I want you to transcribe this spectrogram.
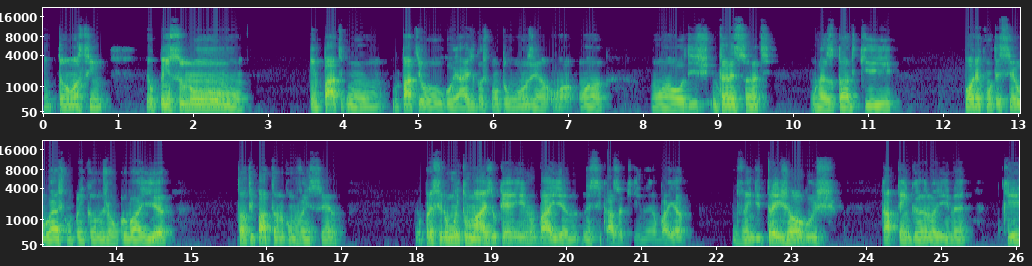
Então, assim, eu penso num empate com empate o Goiás de 2.11, é uma, uma, uma odds interessante, um resultado que pode acontecer, o Goiás complicando o jogo para o Bahia, tanto empatando como vencendo. Eu prefiro muito mais do que ir no Bahia, nesse caso aqui, né? O Bahia vem de três jogos capengando aí, né? Que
